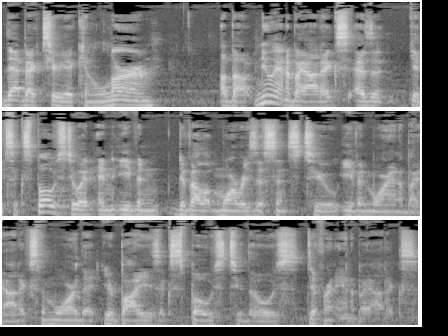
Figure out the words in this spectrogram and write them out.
that bacteria can learn about new antibiotics as it gets exposed to it and even develop more resistance to even more antibiotics the more that your body is exposed to those different antibiotics.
